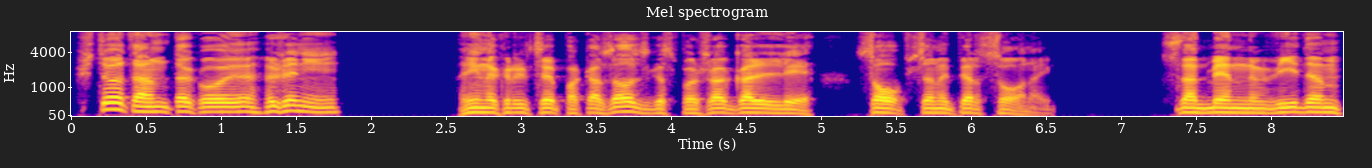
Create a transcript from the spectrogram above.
«Что там такое, жени?» И на крыльце показалась госпожа Галле собственной персоной. С надменным видом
